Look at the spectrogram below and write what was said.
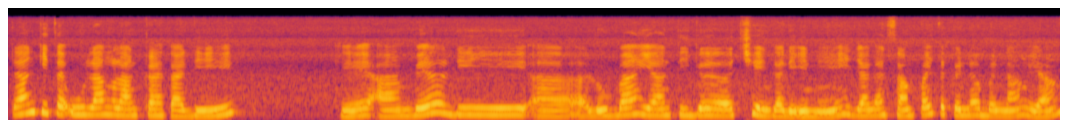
Dan kita ulang langkah tadi. Okey, ambil di uh, lubang yang tiga chain tadi ini. Jangan sampai terkena benang yang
